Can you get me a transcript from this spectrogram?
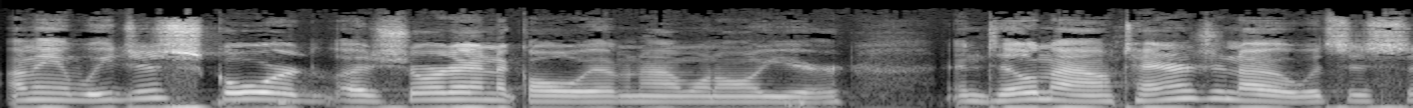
I mean, we just scored a short-handed goal. We haven't had one all year until now. Tanner Jeannot with his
